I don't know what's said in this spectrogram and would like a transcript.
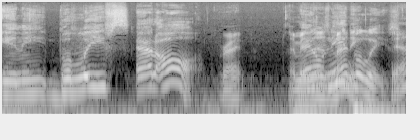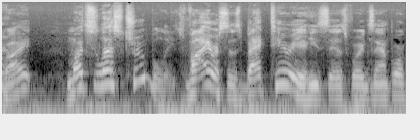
any beliefs at all. Right. I mean, they don't need many. beliefs, Yeah. right? Much less true beliefs. Viruses, bacteria, he says, for example,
